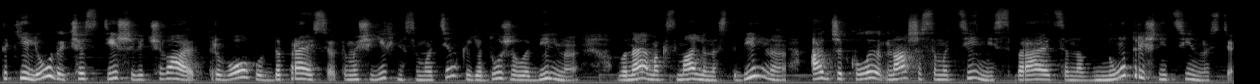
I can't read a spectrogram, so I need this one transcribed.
Такі люди частіше відчувають тривогу, депресію, тому що їхня самооцінка є дуже лабільною, вона є максимально нестабільною. Адже коли наша самоцінність спирається на внутрішні цінності,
